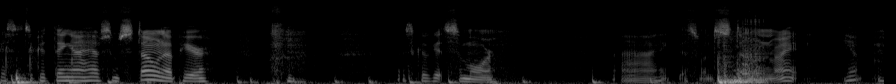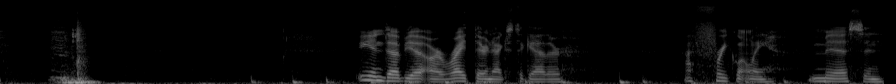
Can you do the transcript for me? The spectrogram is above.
Guess it's a good thing I have some stone up here. Let's go get some more. Uh, I think this one's stone, right? Yep. E and W are right there next together. I frequently miss and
